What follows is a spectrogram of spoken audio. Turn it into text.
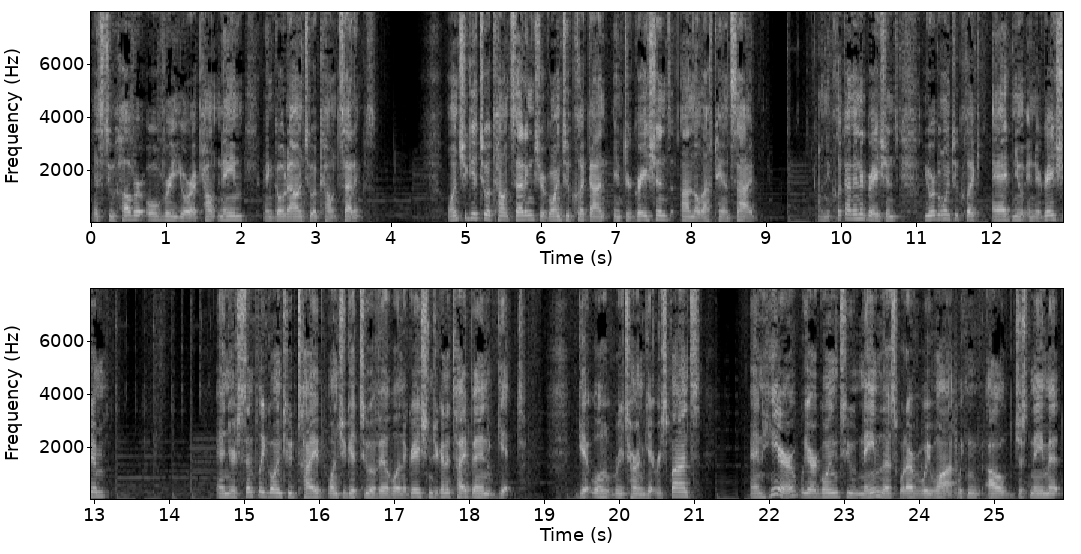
is to hover over your account name and go down to account settings. Once you get to account settings, you're going to click on integrations on the left hand side. When you click on integrations, you are going to click add new integration. And you're simply going to type, once you get to available integrations, you're going to type in git. Git will return GetResponse. And here we are going to name this whatever we want. We can, I'll just name it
